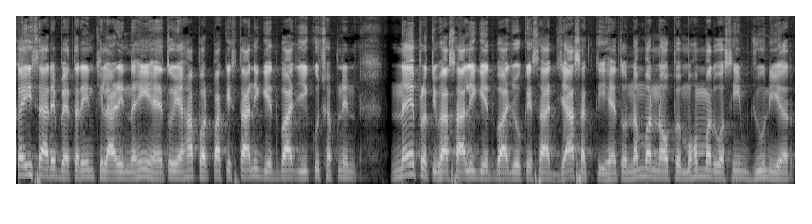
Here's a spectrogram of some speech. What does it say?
कई सारे बेहतरीन खिलाड़ी नहीं हैं तो यहाँ पर पाकिस्तानी गेंदबाजी कुछ अपने नए प्रतिभाशाली गेंदबाजों के साथ जा सकती है तो नंबर नौ पर मोहम्मद वसीम जूनियर,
